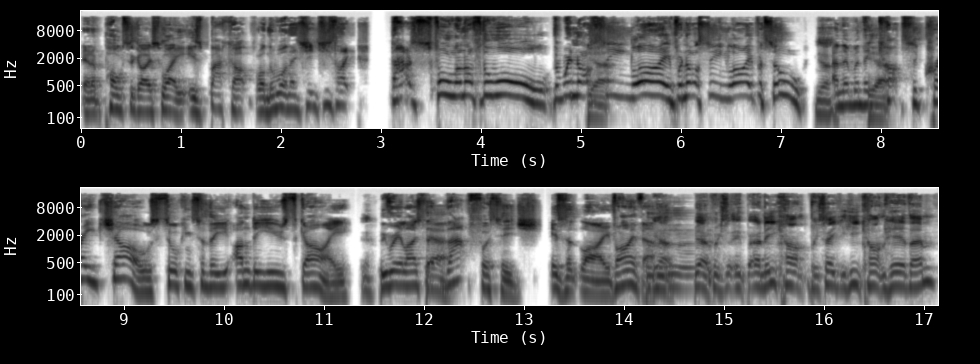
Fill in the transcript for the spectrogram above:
in a poltergeist way is back up on the wall. And she, she's like. That's fallen off the wall. That we're not Yeah. seeing live. We're not seeing live at all. Yeah. And then when they Yeah. cut to Craig Charles talking to the underused guy, we realise that that footage isn't live either. Yeah, yeah, because and he can't because he he can't hear them.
